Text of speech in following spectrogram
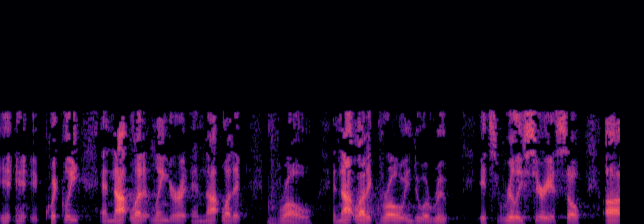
it, it quickly and not let it linger and not let it grow and not let it grow into a root. It's really serious. So, uh,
